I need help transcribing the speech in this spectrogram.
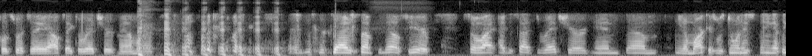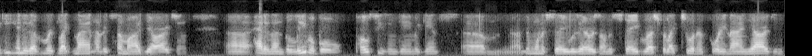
told Switzer, "Hey, I'll take the red shirt, man. I'm gonna, I'm gonna this, this guy is something else here." So I, I decided to red shirt, and um, you know, Marcus was doing his thing. I think he ended up with like 900 some odd yards and uh, had an unbelievable postseason game against. Um, I don't want to say it was Arizona State. Rushed for like 249 yards and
